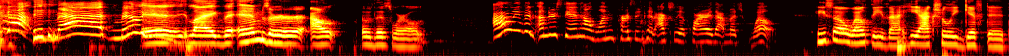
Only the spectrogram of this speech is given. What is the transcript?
got mad millions. It- like the M's are out of this world. I don't even understand how one person could actually acquire that much wealth. He's so wealthy that he actually gifted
